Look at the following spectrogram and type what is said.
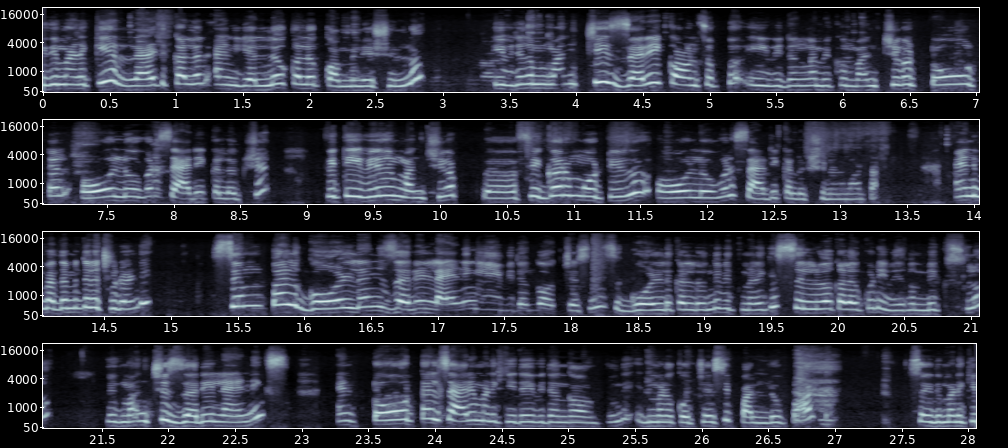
ఇది మనకి red colour and yellow colour కాంబినేషన్లో ఈ విధంగా మంచి జరీ కాన్సెప్ట్ ఈ విధంగా మీకు మంచిగా total all over sari collection with ఈ విధంగా మంచిగా figure motif all over sari collection అన్నమాట. అండ్ మధ్య మధ్యలో చూడండి సింపుల్ గోల్డెన్ జరీ లైనింగ్ ఈ విధంగా వచ్చేసింది. గోల్డ్ కలర్ ఉంది విత్ మనకి సిల్వర్ కలర్ కూడా ఈ విధంగా మిక్స్లో మీకు మంచి zari linings and total sari మనకి ఇదే విధంగా ఉంటుంది. ఇది మనకు వచ్చేసి పళ్ళు పార్ట్ సో ఇది మనకి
